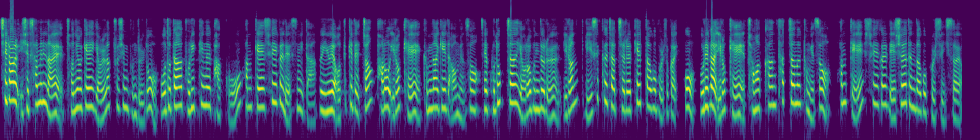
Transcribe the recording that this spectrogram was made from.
7월 23일 날 저녁에 연락 주신 분들도 모두 다 브리핑을 받고 함께 수익을 냈습니다. 그 이후에 어떻게 됐죠? 바로 이렇게 급락이 나오면서 제 구독자 여러분들은 이런 리스크 자체를 피했다고 볼 수가 있고 우리가 이렇게 정확한 타점을 통해서 함께 수익을 내셔야 된다고 볼 수 있어요.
